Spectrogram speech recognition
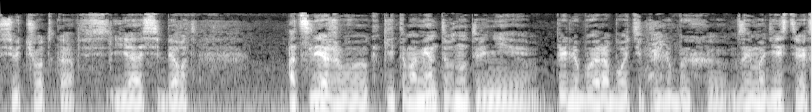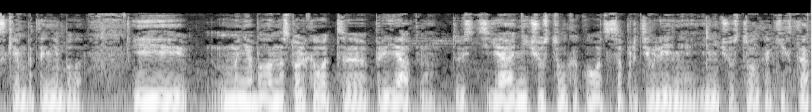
Все четко. Я себя вот отслеживаю какие-то моменты внутренние при любой работе, при любых э, взаимодействиях с кем бы то ни было. И мне было настолько вот э, приятно, то есть я не чувствовал какого-то сопротивления, я не чувствовал каких-то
